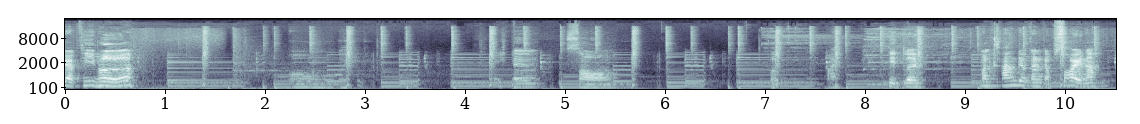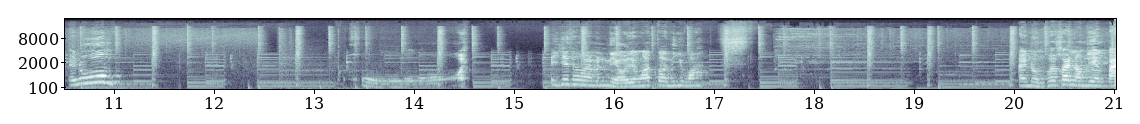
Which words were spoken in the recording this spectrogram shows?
แบบทีเผลอโอ้ยหนึ่งสองปึ๊บไปติดเลย มันครั้งเดียวกันกับสร้อยนะ ไอ้นุ่มโอ้ยไอ้เหี้ยทำไมมันเหนียวจังวะตัวนี้วะ ไอ้หนุ่มค่อยๆลำเลียงไป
